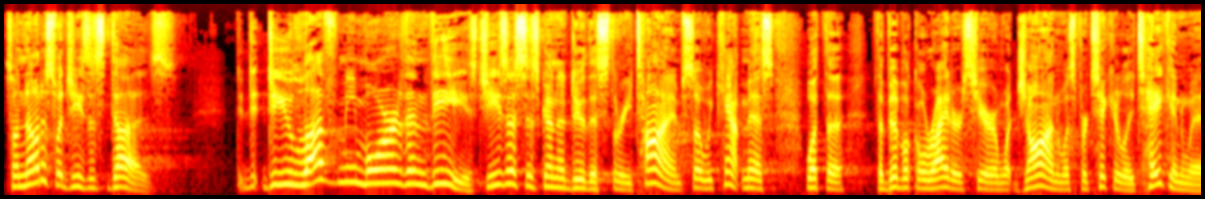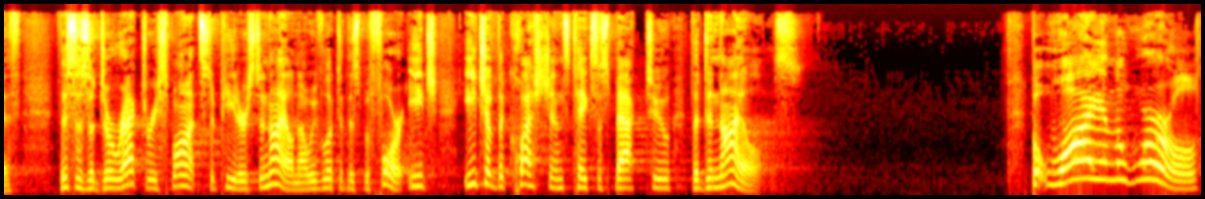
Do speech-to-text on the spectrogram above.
So notice what Jesus does. Do you love me more than these? Jesus is going to do this three times, so we can't miss what the, the biblical writers here and what John was particularly taken with. This is a direct response to Peter's denial. Now, we've looked at this before. Each, each of the questions takes us back to the denials. But why in the world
